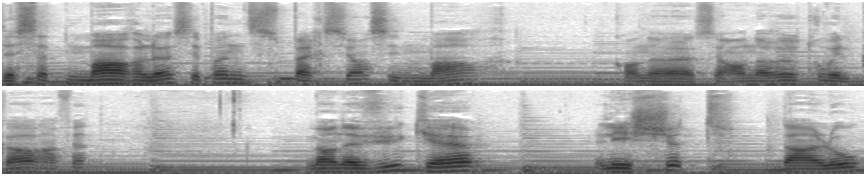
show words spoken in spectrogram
de cette mort-là. C'est pas une disparition, c'est une mort. a, on a retrouvé le corps en fait. Mais on a vu que les chutes dans l'eau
